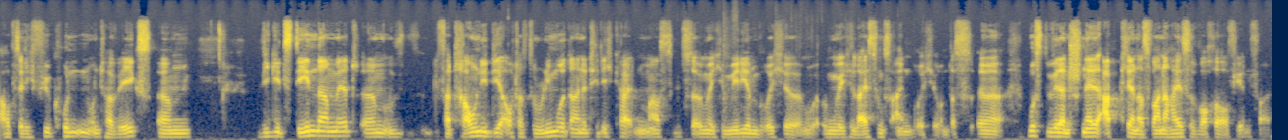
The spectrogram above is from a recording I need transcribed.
hauptsächlich für Kunden unterwegs. Ähm, wie geht es denen damit? Ähm, vertrauen die dir auch, dass du remote deine Tätigkeiten machst? Gibt es da irgendwelche Medienbrüche, irgendwelche Leistungseinbrüche? Und das äh, mussten wir dann schnell abklären. Das war eine heiße Woche auf jeden Fall.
